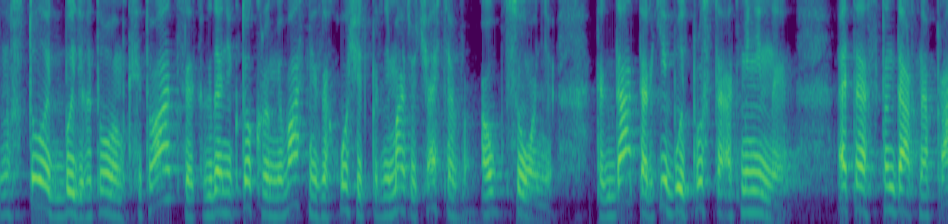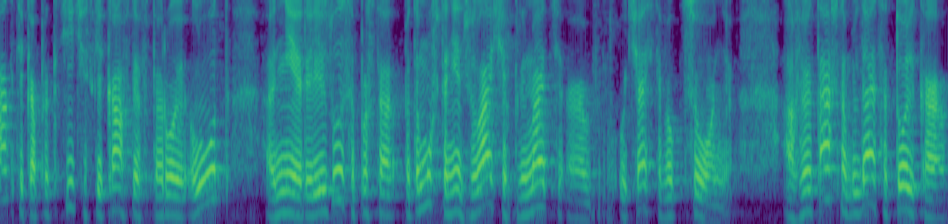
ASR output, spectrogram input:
Но стоит быть готовым к ситуации, когда никто кроме вас не захочет принимать участие в аукционе. Тогда торги будут просто просто отменены. Это стандартная практика, практически каждый второй лот не реализуется просто потому, что нет желающих принимать э, участие в аукционе. Ажиотаж наблюдается только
